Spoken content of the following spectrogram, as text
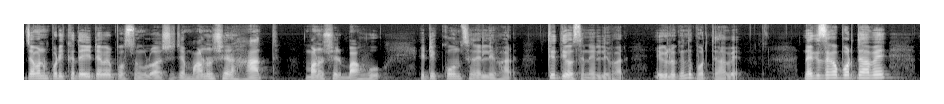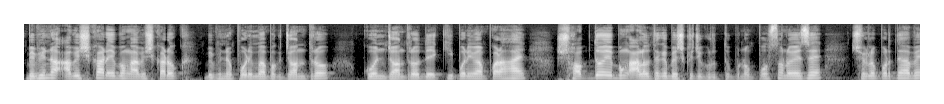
যেমন পরীক্ষাতে এই টাইপের প্রশ্নগুলো আসে যে মানুষের হাত, মানুষের বাহু, এটি কোন শ্রেণির লিভার? তৃতীয় শ্রেণির লিভার। এগুলো কিন্তু পড়তে হবে। নেক্সট জায়গা পড়তে হবে বিভিন্ন আবিষ্কার এবং আবিষ্কারক, বিভিন্ন পরিমাপক যন্ত্র, কোন যন্ত্র দিয়ে কী পরিমাপ করা হয়, শব্দ এবং আলো থেকে বেশ কিছু গুরুত্বপূর্ণ প্রশ্ন রয়েছে, সেগুলো পড়তে হবে।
